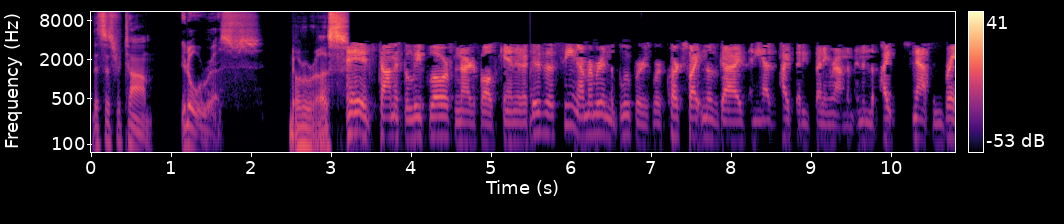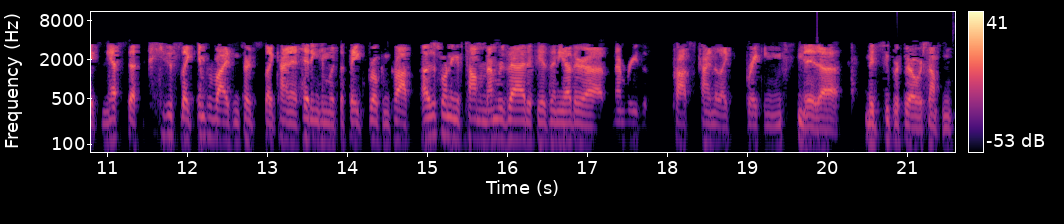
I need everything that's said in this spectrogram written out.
this is for Tom. Good old Russ. Go to Russ. Hey, it's Thomas the leaf blower from Niagara Falls, Canada. There's a scene I remember in the bloopers where Clark's fighting those guys and he has a pipe that he's bending around them and then the pipe snaps and breaks and he has to, he just like improvises and starts like kind of hitting him with the fake broken prop. I was just wondering if Tom remembers that, if he has any other, uh, memories of props kind of like breaking mid, uh, mid super throw or something.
